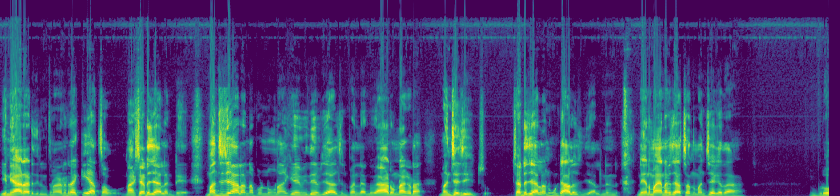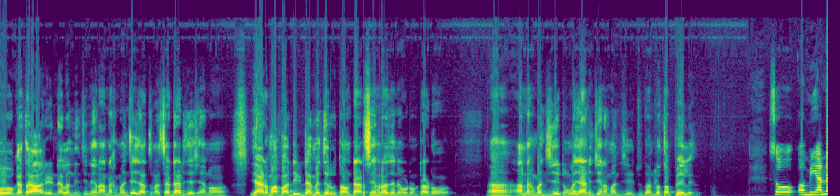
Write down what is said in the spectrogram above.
ఈయన ఏడాడు తిరుగుతున్నాడు అని రెక్కి వేస్తావు నాకు చెడ్డ చేయాలంటే మంచి చేయాలన్నప్పుడు నువ్వు నాకేం ఇదేం చేయాల్సిన పని లేదు. నువ్వు ఆడున్నా కూడా మంచిగా చేయొచ్చు. చెడ్డ చేయాలనుకుంటే ఆలోచన చేయాలి. నేను నేను మా ఆయనకు చేస్తాను మంచిగా కదా. ఇప్పుడు గత ఆరేడు నెలల నుంచి నేను అన్నకు మంచిగా చేస్తున్నా. చెడ్డ ఆడ చేశాను. ఏడ మా పార్టీకి డ్యామేజ్ జరుగుతూ ఉంటే ఆడ సీమరాజు అనేవాడు ఉంటాడు. అన్నకు మంచి చేయటంలో ఆడించైనా మంచి చేయొచ్చు. దాంట్లో తప్పే లేదు. సో మీ అన్న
